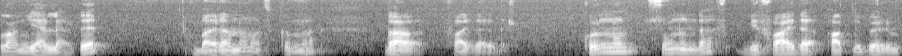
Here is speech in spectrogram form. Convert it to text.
olan yerlerde bayram namazı kılmak daha faydalıdır. Konunun sonunda bir fayda adlı bölüm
